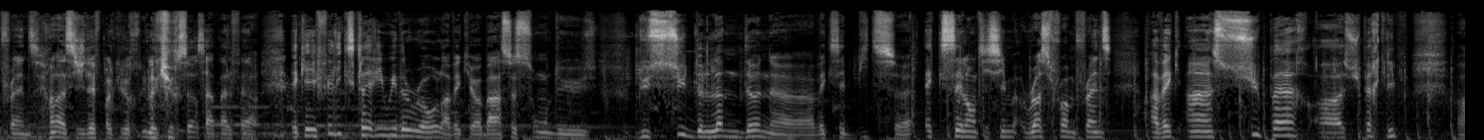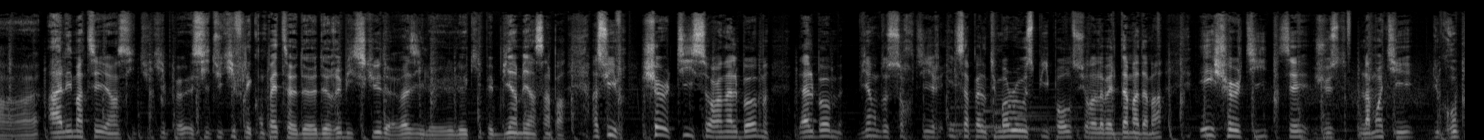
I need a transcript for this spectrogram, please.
Friends. Voilà, si je lève pas le, cur- le curseur, ça va pas le faire. Et qui est Félix Clary with a Roll avec euh, bah, ce son du, sud de London euh, avec ses beats euh, excellentissimes. Ross from Friends avec un super euh, super clip aller mater hein, si tu kiffes si tu kiffes les compètes de, de Rubik's Cube. Vas-y, le, le clip est bien bien sympa. À suivre, Shirty sort un album. L'album vient de sortir. Il s'appelle Tomorrow's People sur le label Damadama. Et Shirty, c'est juste la moitié du groupe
